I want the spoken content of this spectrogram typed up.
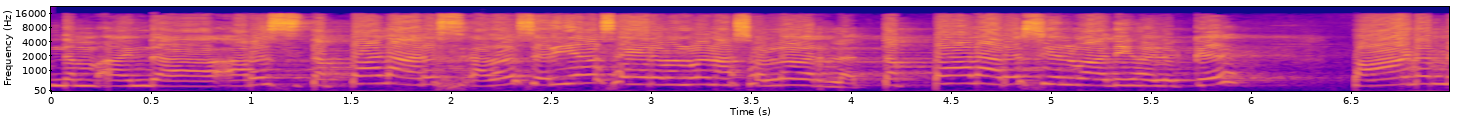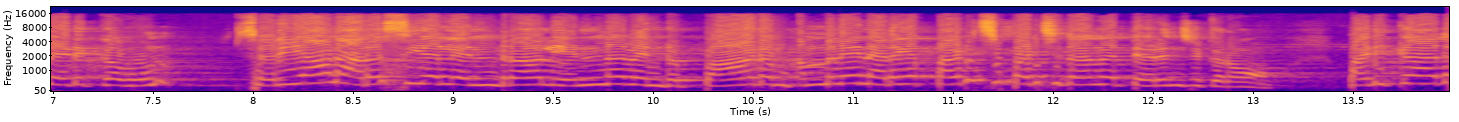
இந்த இந்த அரசு தப்பான அரசு அதாவது சரியா செய்யறவங்கள நான் சொல்ல வரல. தப்பான அரசியல்வாதிகளுக்கு பாடம் எடுக்கவும் சரியான அரசியல் என்றால் என்னவென்று பாடம். நம்மளே நிறைய படிச்சு படிச்சு தாங்க தெரிஞ்சுக்கிறோம். படிக்காத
